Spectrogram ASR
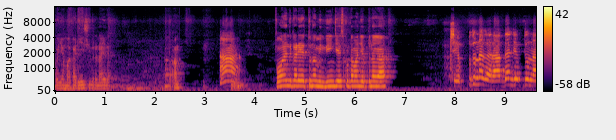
పోయమ్మ కడి చేసిందిరా నాయన ఫోన్ ఎందుకు కడి చేస్తున్నావు మేము దీని చేసుకుంటామని చెప్తున్నాగా. చెప్తున్నా కదా అర్థం చెప్తున్నా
